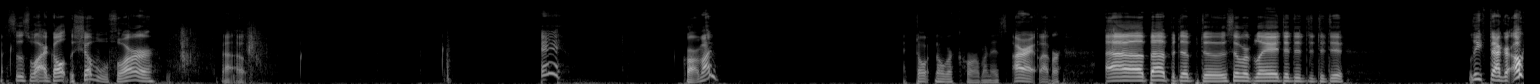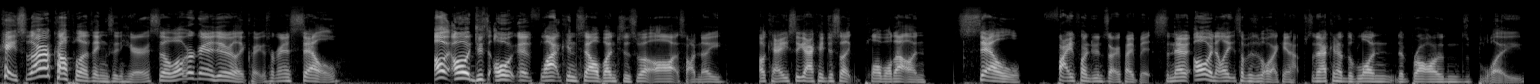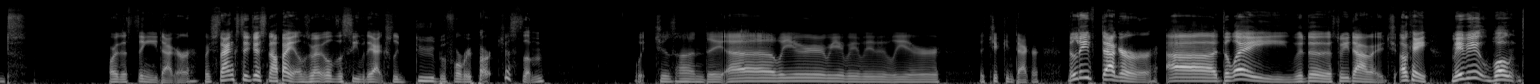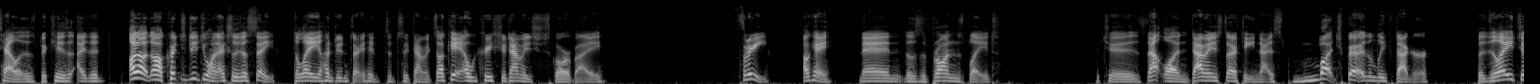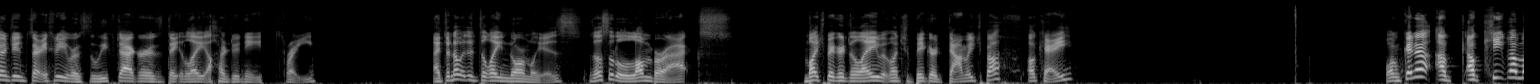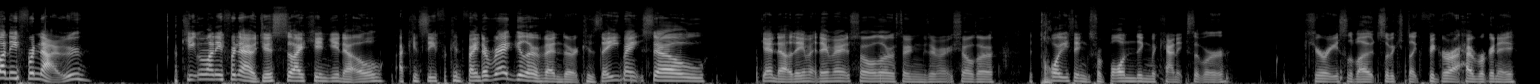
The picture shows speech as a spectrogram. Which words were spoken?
This is what I got the shovel for. Uh-oh. Eh. Koromon? I don't know where Koromon is. Alright, whatever. Uh, silver blade, Leaf dagger. Okay, so there are a couple of things in here. So what we're gonna do really quick is we're gonna sell. Oh, oh, just oh, flat can sell a bunch as well. Oh, that's funny. Okay, so yeah, I could just like plop all that on. Sell 535 bits. So now, oh, and it lights up as well. I can have. So now I can have the blonde, the bronze blade, or the thingy dagger. Which, thanks to just enough items, we're able to see what they actually do before we purchase them, which is handy. Uh, we're we're we're we're we're the chicken dagger. The leaf dagger. Uh, delay with the three damage. Okay, maybe it won't tell us because I did. Oh no, no, crit did you want actually just say delay 130 damage. Okay, I'll increase your damage score by three. Okay, then there's the bronze blade, which is that one, damage 13. That is much better than leaf dagger. But delay 233 whereas the leaf dagger is delay 183. I don't know what the delay normally is. There's also the lumber axe. Much bigger delay, but much bigger damage buff. Okay. Well, I'm gonna... I'll, I'll keep my money for now. I'll keep my money for now, just so I can, you know, I can see if I can find a regular vendor, because they might sell, Yeah, no, they might, they might sell other things, they might sell the, the toy things for bonding mechanics that we're curious about, so we can, like, figure out how we're gonna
